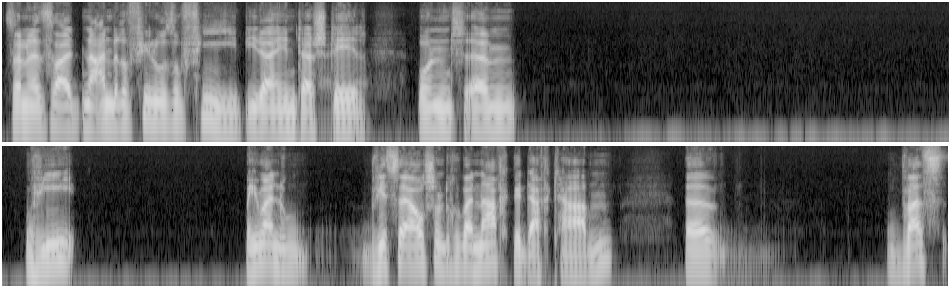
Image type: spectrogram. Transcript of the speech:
sondern es ist halt eine andere Philosophie, die dahinter steht. ja. Und ähm, wie, ich meine, du wirst ja auch schon drüber nachgedacht haben, äh, was,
